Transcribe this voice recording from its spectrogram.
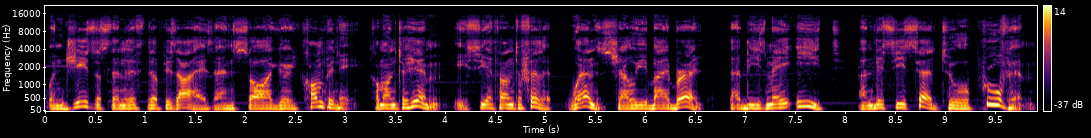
When Jesus then lifted up his eyes and saw a great company come unto him, he saith unto Philip, Whence shall we buy bread, that these may eat? And this he said to prove him,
